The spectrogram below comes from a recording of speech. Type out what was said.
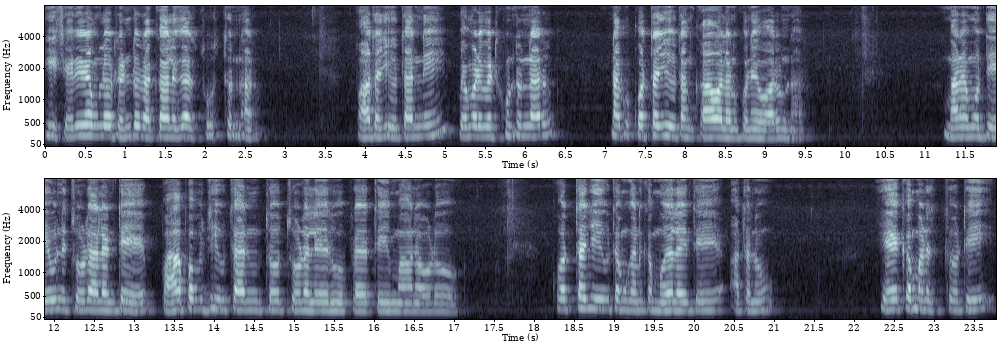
ఈ శరీరంలో రెండు రకాలుగా చూస్తున్నారు. పాత జీవితాన్ని వెంబడి పెట్టుకుంటున్నారు. నాకు కొత్త జీవితం కావాలనుకునేవారు ఉన్నారు. మనము దేవుణ్ణి చూడాలంటే పాపపు జీవితంతో చూడలేరు ప్రతి మానవుడు. కొత్త జీవితం కనుక మొదలైతే అతను ఏక మనసుతోటి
